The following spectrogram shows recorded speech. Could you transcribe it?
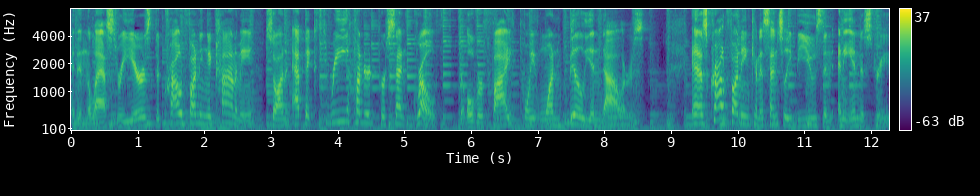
And in the last three years, the crowdfunding economy saw an epic 300% growth to over $5.1 billion. As crowdfunding can essentially be used in any industry,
